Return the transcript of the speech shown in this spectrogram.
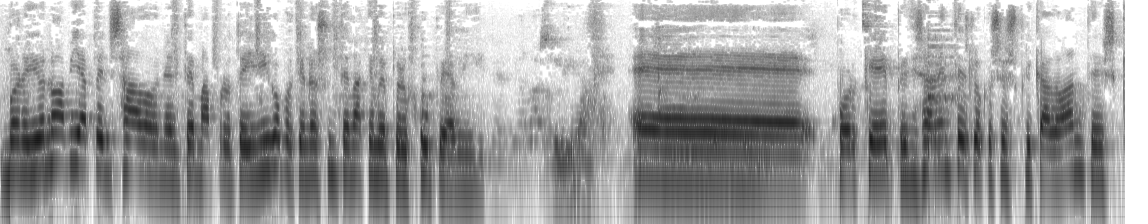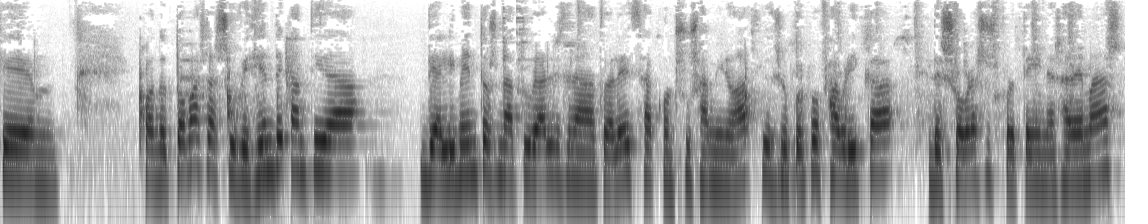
bueno, yo no había pensado en el tema proteínico porque no es un tema que me preocupe a mí. Eh, porque precisamente es lo que os he explicado antes, que cuando tomas la suficiente cantidad de alimentos naturales de la naturaleza con sus aminoácidos, el cuerpo fabrica de sobra sus proteínas. Además,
